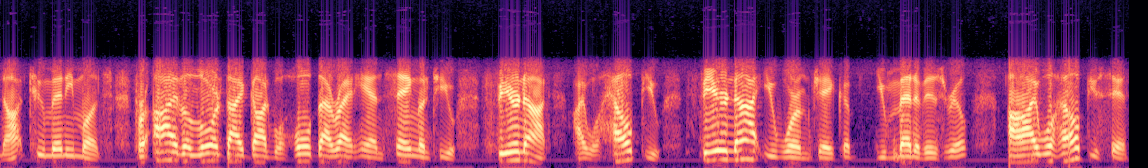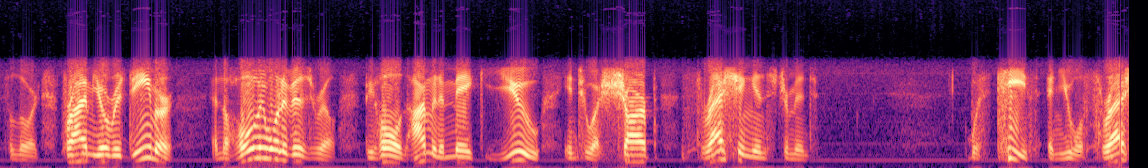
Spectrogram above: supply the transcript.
not too many months. For I, the Lord thy God, will hold thy right hand, saying unto you, Fear not, I will help you. Fear not, you worm Jacob, you men of Israel. I will help you, saith the Lord. For I am your Redeemer and the Holy One of Israel. Behold, I'm going to make you into a sharp threshing instrument with teeth, and you will thresh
